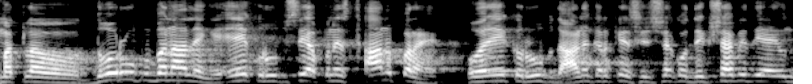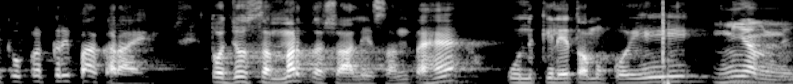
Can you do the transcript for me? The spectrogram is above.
मतलब दो रूप बना लेंगे। एक रूप से अपने स्थान पर है और एक रूप धारण करके शिष्य को दीक्षा भी दिया है उनके ऊपर कृपा कराए तो जो समर्थशाली संत हैं उनके लिए तो हम कोई नियम नहीं।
